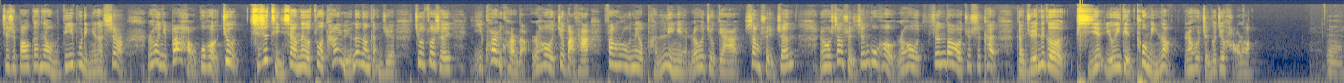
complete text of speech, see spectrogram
就是包刚才我们第一步里面的馅儿。然后你包好过后，就其实挺像那个做汤圆的那种感觉，就做成一块一块的，然后就把它放入那个盆里面，然后就给它上水蒸，然后上水蒸过后，然后蒸到就是看感觉那个皮有一点透明了，然后整个就好了。嗯。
